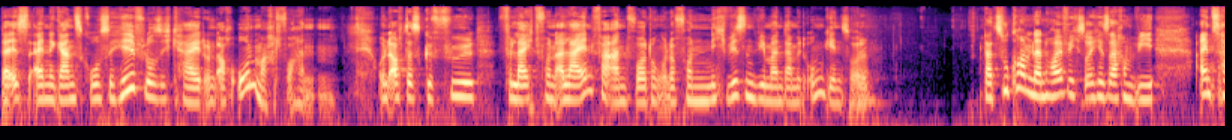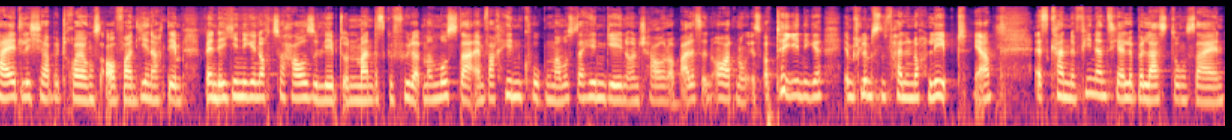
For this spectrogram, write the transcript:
Da ist eine ganz große Hilflosigkeit und auch Ohnmacht vorhanden. Und auch das Gefühl vielleicht von Alleinverantwortung oder von nicht wissen, wie man damit umgehen soll. Dazu kommen dann häufig solche Sachen wie ein zeitlicher Betreuungsaufwand, je nachdem, wenn derjenige noch zu Hause lebt und man das Gefühl hat, man muss da einfach hingucken, man muss da hingehen und schauen, ob alles in Ordnung ist, ob derjenige im schlimmsten Falle noch lebt, ja. Es kann eine finanzielle Belastung sein,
